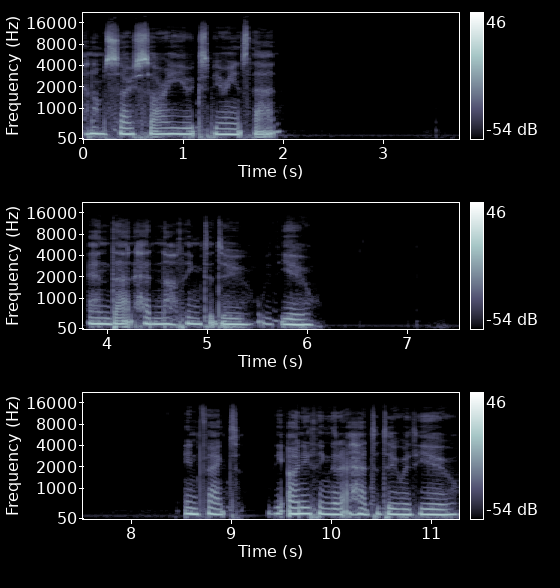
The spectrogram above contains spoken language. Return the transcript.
And I'm so sorry you experienced that. And that had nothing to do with you. In fact, the only thing that it had to do with you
